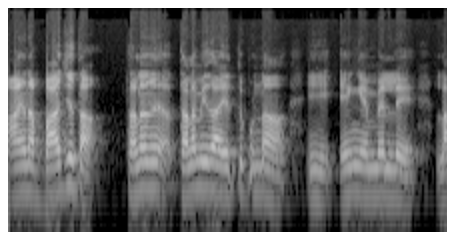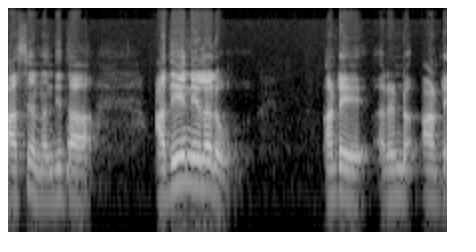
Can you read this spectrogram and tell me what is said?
ఆయన బాధ్యత తల తల మీద ఎత్తుకున్న ఈ యంగ్ ఎమ్మెల్యే లాస్య నందిత అదే నెలలో అంటే రెండు అంటే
